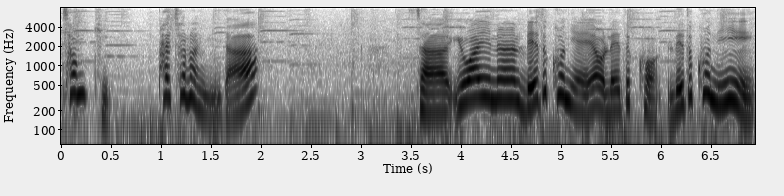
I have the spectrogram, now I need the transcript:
청키 8,000원입니다. 자, 이 아이는 레드콘이에요. 레드콘. 레드콘이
